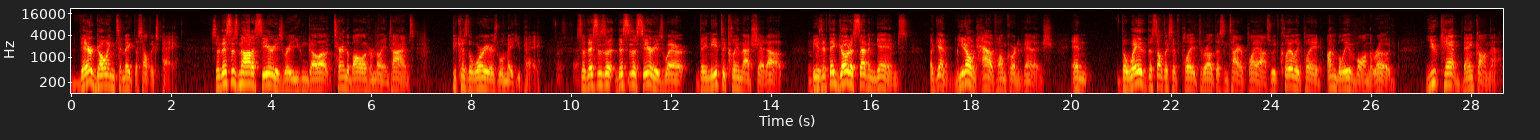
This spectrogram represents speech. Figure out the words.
They're going to make the Celtics pay. So this is not a series where you can go out and turn the ball over a million times because the Warriors will make you pay. So this is a this is a series where they need to clean that shit up. Because if they go to 7 games, again, we don't have home court advantage. And the way that the Celtics have played throughout this entire playoffs, we've clearly played unbelievable on the road. You can't bank on that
